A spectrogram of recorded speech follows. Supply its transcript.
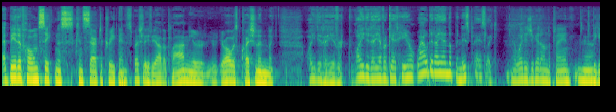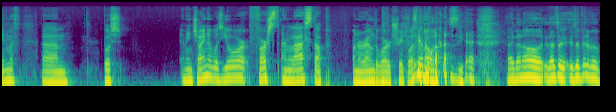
a bit of homesickness can start to creep in. especially if you have a plan, you're you're, you're always questioning like, why did I ever? Why did I ever get here? How did I end up in this place? Like, Yeah, why did you get on the plane? to begin with. Um, but I mean, China was your first and last stop on a round the world trip, wasn't it? Eoin? was, yeah. I don't know. That's a it's a bit of a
